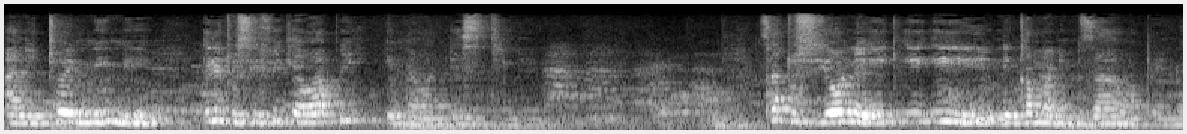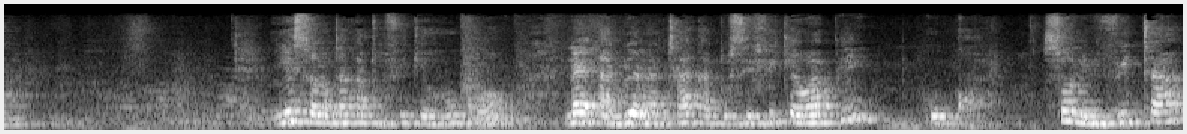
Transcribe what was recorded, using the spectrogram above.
anitoe mimi, ili tusifike wapi? In our destiny. Sasa tusione hii- ni kama ni mzaa, wapendwa. Yesu anataka tufike huko, naye adui anataka tusifike wapi? Huko. So ni vita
